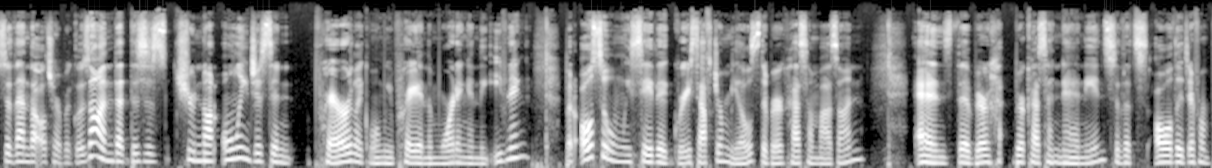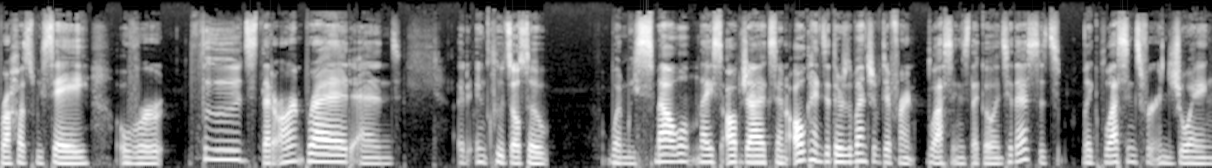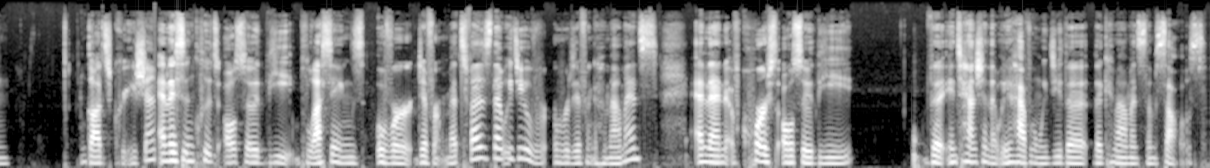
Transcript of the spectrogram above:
so then the Rebbe goes on that this is true not only just in prayer, like when we pray in the morning and the evening, but also when we say the grace after meals, the Birkas Hamazon, and the Birkas Hanehenin. So that's all the different brachas we say over foods that aren't bread, and it includes also when we smell nice objects and all kinds of. There's a bunch of different blessings that go into this. It's like blessings for enjoying God's creation. And this includes also the blessings over different mitzvahs that we do over, over different commandments. And then of course also the the intention that we have when we do the the commandments themselves.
